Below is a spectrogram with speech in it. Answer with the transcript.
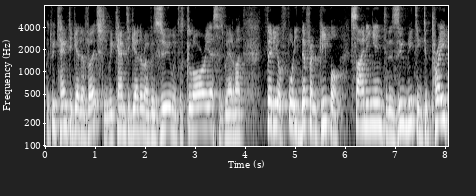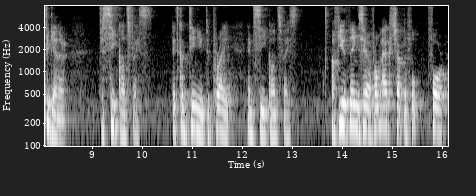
but we came together virtually. We came together over Zoom. It was glorious as we had about 30 or 40 different people signing in to the Zoom meeting to pray together, to seek God's face. Let's continue to pray and seek God's face. A few things here from Acts chapter 4.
